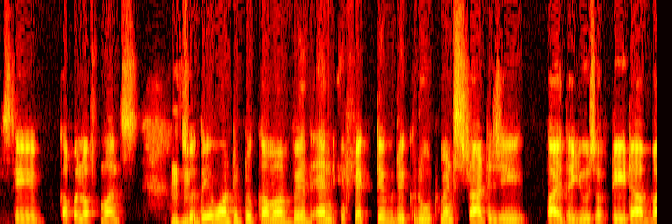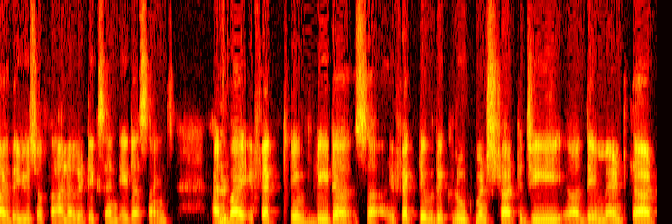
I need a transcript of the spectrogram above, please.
say couple of months. Mm-hmm. So they wanted to come up with an effective recruitment strategy by the use of data, by the use of analytics and data science. And by effective data effective recruitment strategy uh, they meant that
